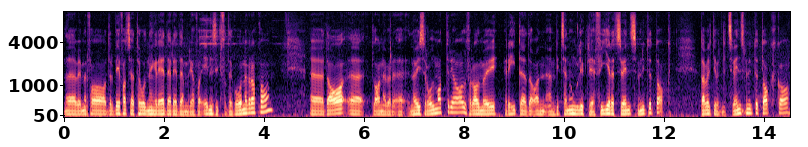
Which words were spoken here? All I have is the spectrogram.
Äh, wenn wir von der BVZ Holding reden, reden wir ja von einerseits von der Gornergrabahn. Äh, da äh, planen wir ein neues Rollmaterial, vor allem wir haben da einen, ein bisschen unglücklichen 24-Minuten-Takt. Da wird über den 20-Minuten-Takt gehen.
